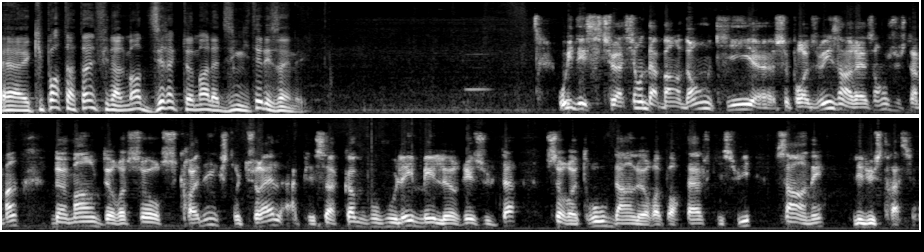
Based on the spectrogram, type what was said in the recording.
euh, qui portent atteinte finalement directement à la dignité des aînés. Oui, des situations d'abandon qui euh, se produisent en raison justement d'un manque de ressources chroniques, structurelles, appelez ça comme vous voulez, mais le résultat se retrouve dans le reportage qui suit. Ça en est l'illustration.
